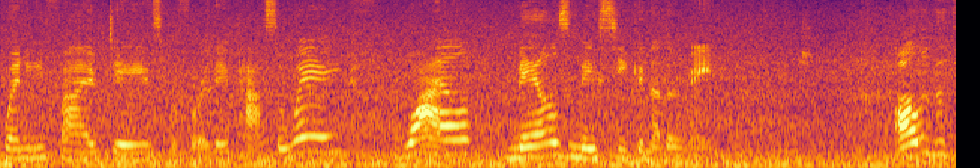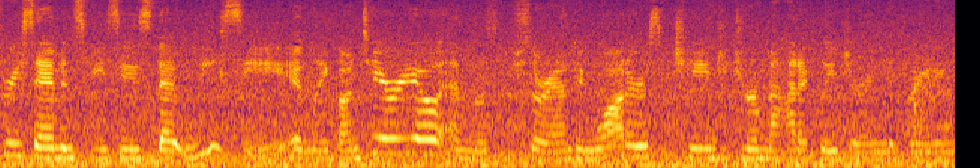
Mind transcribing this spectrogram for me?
25 days before they pass away, while males may seek another mate. All of the three salmon species that we see in Lake Ontario and the surrounding waters change dramatically during the breeding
